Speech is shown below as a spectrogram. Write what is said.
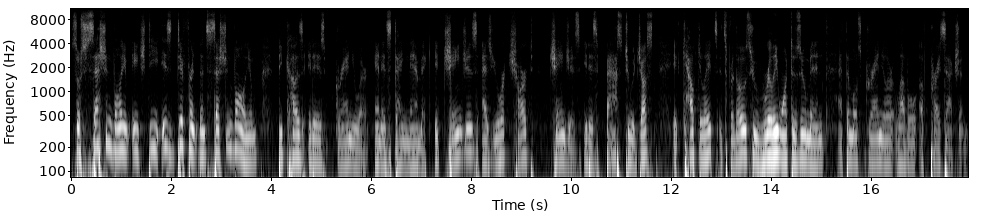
So session volume HD is different than session volume because it is granular and it's dynamic. It changes as your chart changes. It is fast to adjust. It calculates. It's for those who really want to zoom in at the most granular level of price action.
